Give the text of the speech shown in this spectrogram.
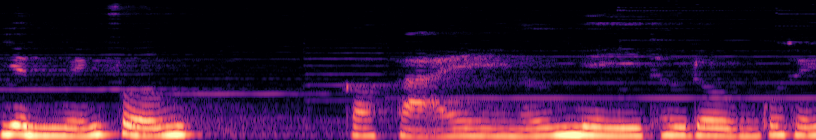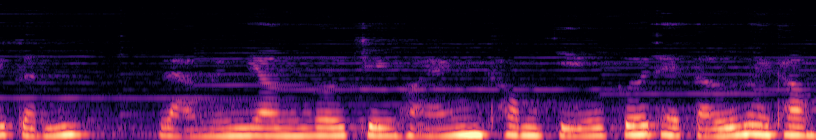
nhìn Nguyễn Phượng. có phải nữ nhi thư đường của thủy tĩnh là nguyên nhân ngươi trì hoãn không chịu cưới thầy tử hay không?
